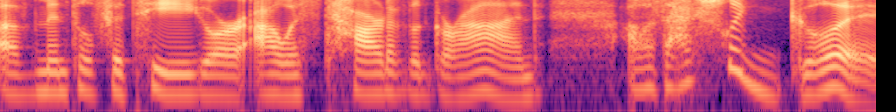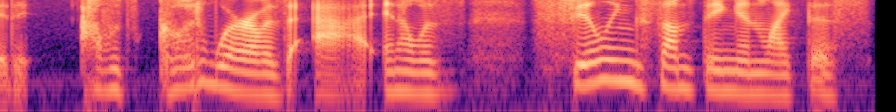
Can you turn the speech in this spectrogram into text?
of mental fatigue or I was tired of the grind. I was actually good. I was good where I was at and I was feeling something and like this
